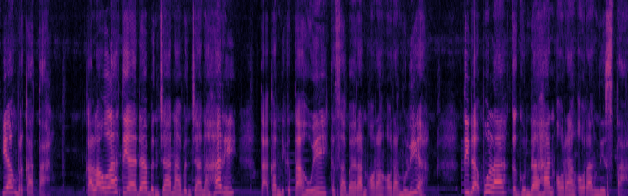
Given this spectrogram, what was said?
yang berkata, Kalaulah tiada bencana-bencana hari, tak akan diketahui kesabaran orang-orang mulia, tidak pula kegundahan orang-orang nista.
